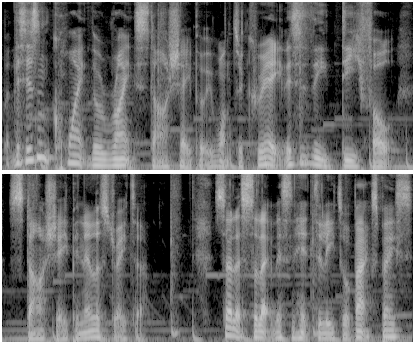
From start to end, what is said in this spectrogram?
but this isn't quite the right star shape that we want to create. This is the default star shape in Illustrator. So let's select this and hit delete or backspace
